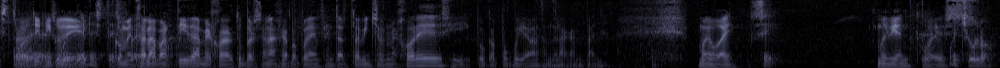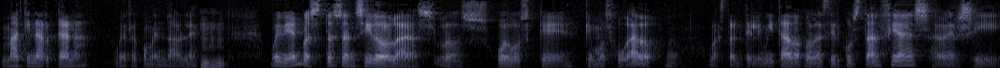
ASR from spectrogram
Esto es lo típico de bien este comenzar la partida, mejorar tu personaje para poder enfrentarte a bichos mejores y poco a poco ir avanzando en la campaña. Muy guay. Sí, Muy bien, pues. muy chulo. Máquina arcana, muy recomendable. Ujú. Muy bien, pues estos han sido las, los juegos que, que hemos jugado. Bastante limitado por las circunstancias. A ver si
